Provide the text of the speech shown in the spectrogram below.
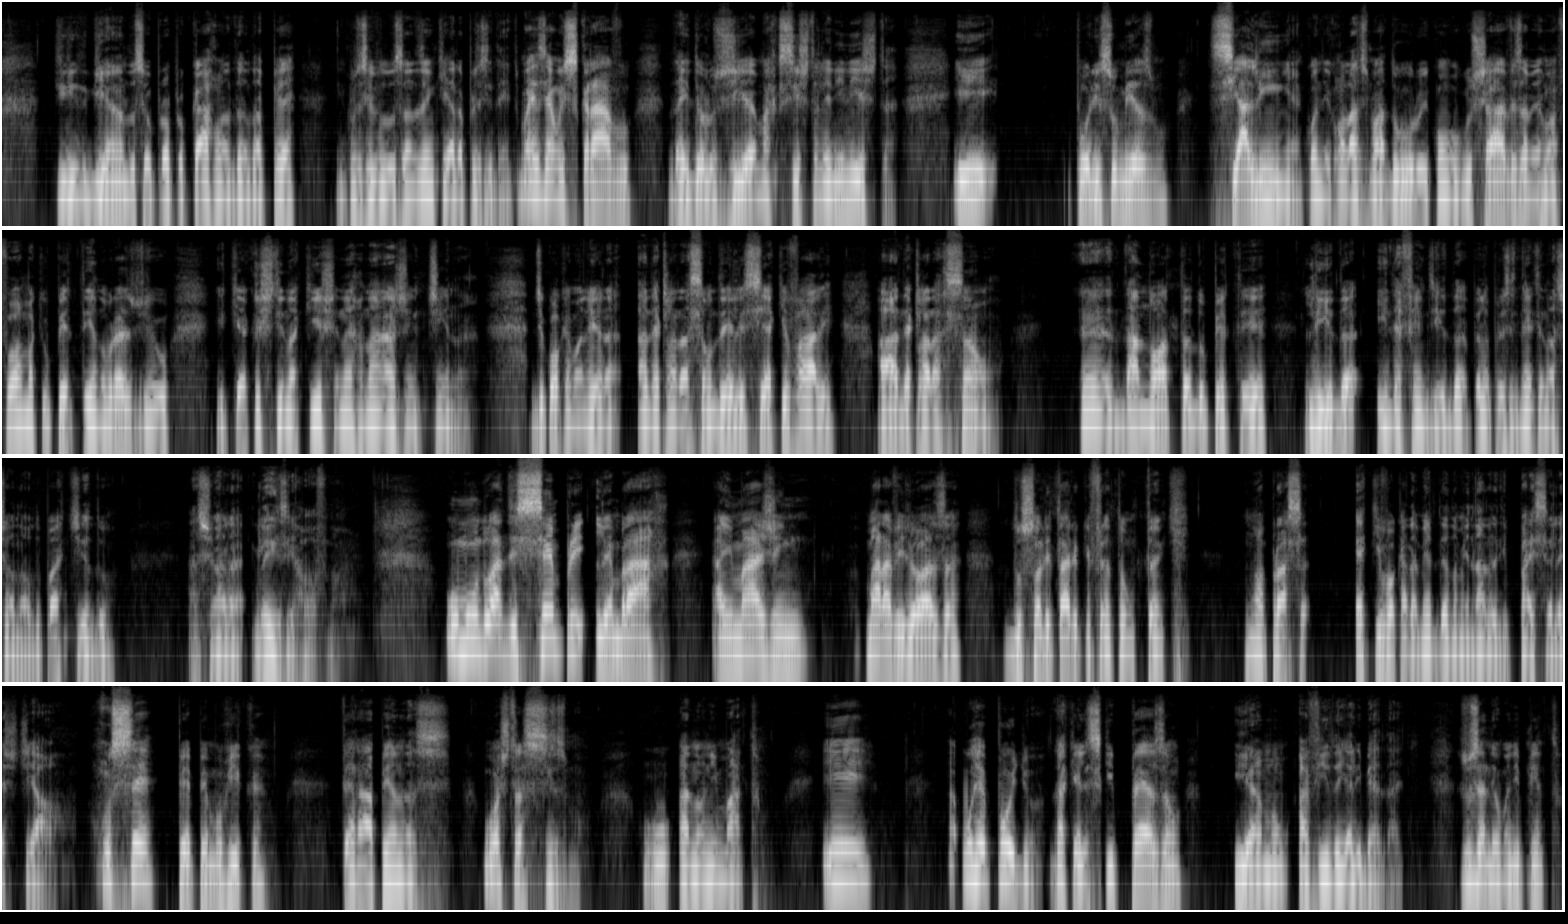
guiando o seu próprio carro, andando a pé, inclusive nos anos em que era presidente. Mas é um escravo da ideologia marxista-leninista e, por isso mesmo, se alinha com Nicolás Maduro e com Hugo Chávez, da mesma forma que o PT no Brasil e que a Cristina Kirchner na Argentina. De qualquer maneira, a declaração dele se equivale à declaração eh, da nota do PT lida e defendida pela presidente nacional do partido, a senhora Gleisi Hoffmann. O mundo há de sempre lembrar a imagem maravilhosa do solitário que enfrentou um tanque numa praça equivocadamente denominada de Paz Celestial. Você, Pepe Murrica, terá apenas o ostracismo, o anonimato e o repúdio daqueles que prezam e amam a vida e a liberdade. José Neumann de Pinto,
